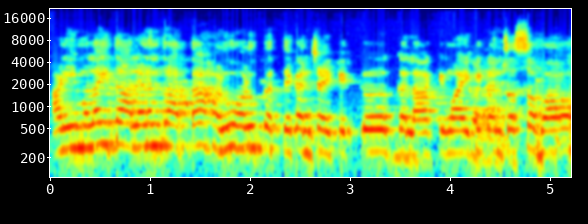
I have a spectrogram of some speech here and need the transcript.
आणि मला इथं आल्यानंतर आता हळूहळू प्रत्येकांच्या एक एक कला किंवा एकेकांचा स्वभाव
